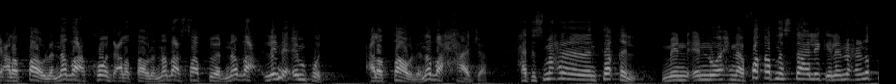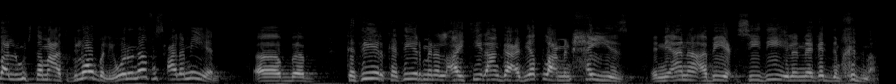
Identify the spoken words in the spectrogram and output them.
على الطاولة. نضع كود على الطاولة. نضع software نضع لنا input على الطاولة نضع حاجة. حتسمح لنا ننتقل من إنه إحنا فقط نستهلك إلى إنه إحنا نطلع للمجتمعات globally وننافس عالميا. آه، كثير كثير من ال IT الآن قاعد يطلع من حيز إني أنا أبيع سي دي إلى إني أقدم خدمة.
